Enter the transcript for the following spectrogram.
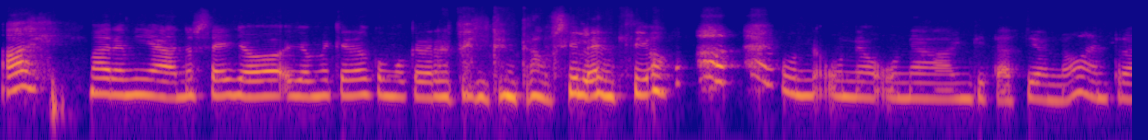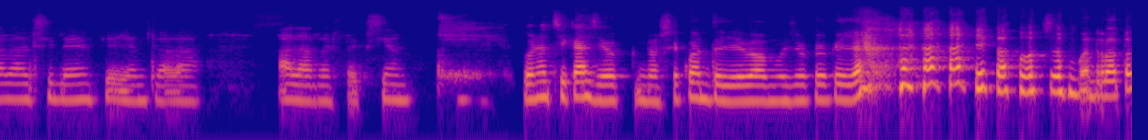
Ay, madre mía, no sé, yo, yo me quedo como que de repente entra un silencio, una, invitación ¿no? a entrar al silencio y entrar a la reflexión. Bueno, chicas, yo no sé cuánto llevamos, yo creo que ya llevamos un buen rato.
